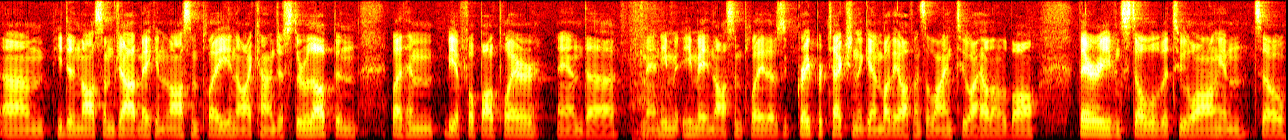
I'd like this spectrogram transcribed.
um, he did an awesome job making an awesome play. You know, I kind of just threw it up and let him be a football player, and uh, man, he he made an awesome play. There was great protection again by the offensive line too. I held on the ball. They even still a little bit too long, and so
